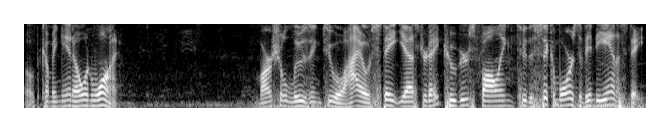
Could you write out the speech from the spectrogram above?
Both coming in 0 1. Marshall losing to Ohio State yesterday. Cougars falling to the Sycamores of Indiana State.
